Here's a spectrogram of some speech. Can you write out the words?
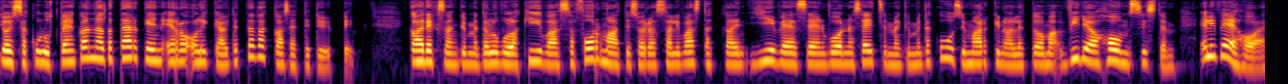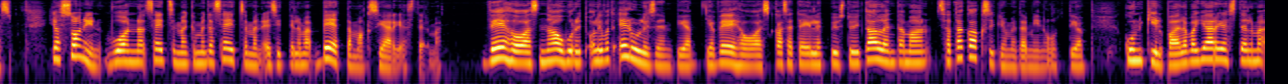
joissa kuluttajan kannalta tärkein ero oli käytettävä kasettityyppi. 80-luvulla kiivaassa formaattisodassa oli vastakkain JVCn vuonna 1976 markkinoille tuoma Video Home System, eli VHS, ja Sonin vuonna 1977 esittelemä Betamax-järjestelmä. VHS-nauhurit olivat edullisempia ja VHS-kaseteille pystyi tallentamaan 120 minuuttia, kun kilpaileva järjestelmä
